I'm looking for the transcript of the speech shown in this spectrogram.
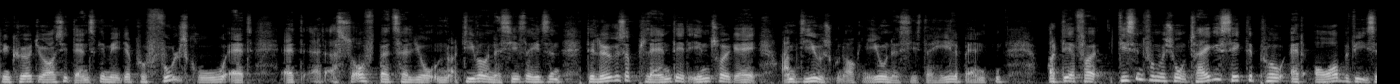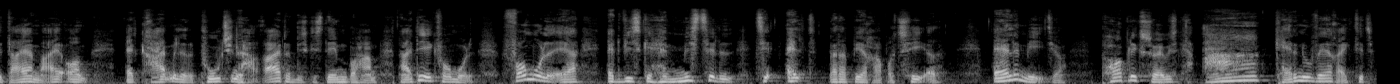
den kørte jo også i danske medier på fuld skrue, at, at, at Azov-bataljonen, og de var jo nazister hele tiden, det lykkedes at plante et indtryk af, om de er jo sgu nok neonazister, hele banden. Og derfor, disinformation tager ikke sigte på at overbevise dig og mig om, at Kreml eller Putin har ret, og vi skal stemme på ham. Nej, det er ikke formålet. Formålet er, at vi skal have mistillid til alt, hvad der bliver rapporteret alle medier, public service, ah, kan det nu være rigtigt?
